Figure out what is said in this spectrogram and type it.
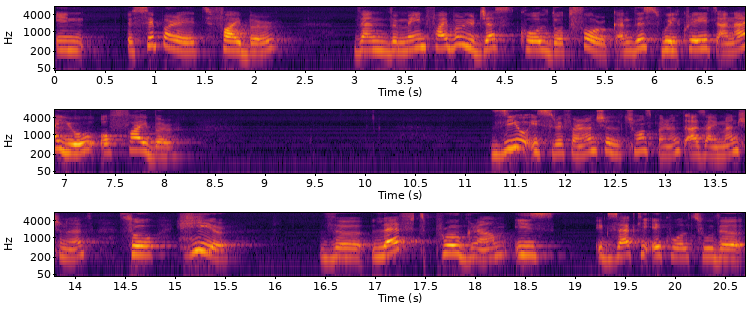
in a separate fiber, then the main fiber you just call dot fork, and this will create an IO of fiber. Zio is referential transparent, as I mentioned it. So here, the left program is exactly equal to the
